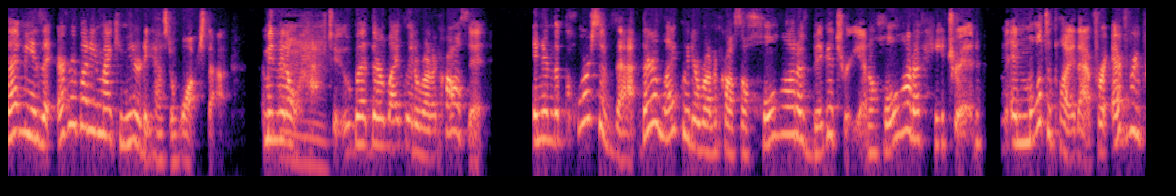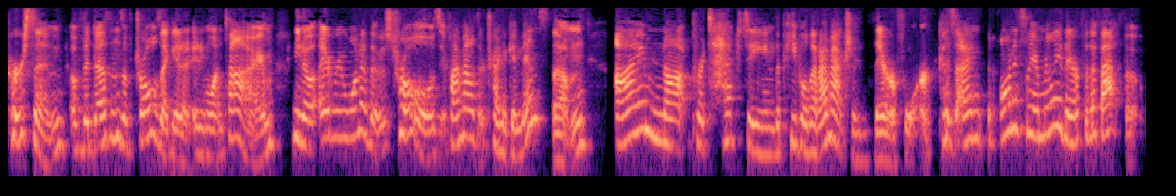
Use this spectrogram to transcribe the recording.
that means that everybody in my community has to watch that. I mean, they don't have mm. to, but they're likely to run across it. And in the course of that, they're likely to run across a whole lot of bigotry and a whole lot of hatred and multiply that for every person of the dozens of trolls I get at any one time. You know, every one of those trolls, if I'm out there trying to convince them, I'm not protecting the people that I'm actually there for. Because I'm honestly, I'm really there for the fat folk.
